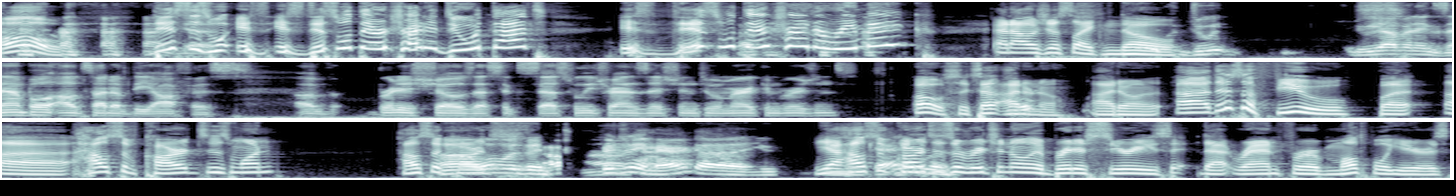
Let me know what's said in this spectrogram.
oh, this is what is is this what they were trying to do with that? Is this what they're trying to remake? And I was just like, no. Do we? Do we have an example outside of The Office of British shows that successfully transitioned to American versions? Oh, success. I don't know. I don't. Uh, there's a few, but uh, House of Cards is one. House of Uh, Cards. what was it? Originally America, you Yeah, House of Cards is originally a British series that ran for multiple years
